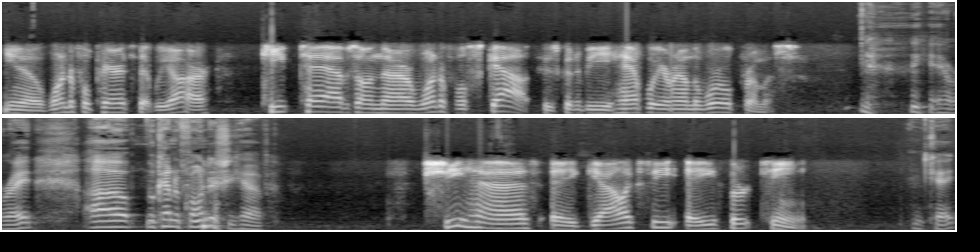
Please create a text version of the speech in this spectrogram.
you know, wonderful parents that we are, keep tabs on our wonderful scout who's going to be halfway around the world from us? yeah, right. Uh, what kind of phone does she have? She has a Galaxy A13. Okay.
